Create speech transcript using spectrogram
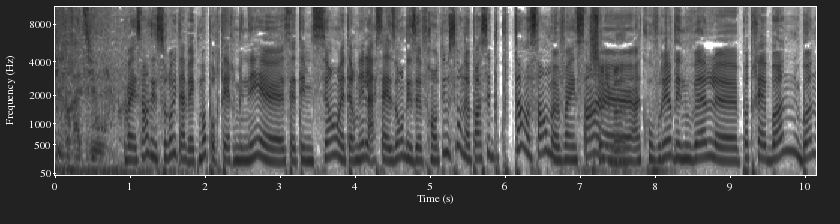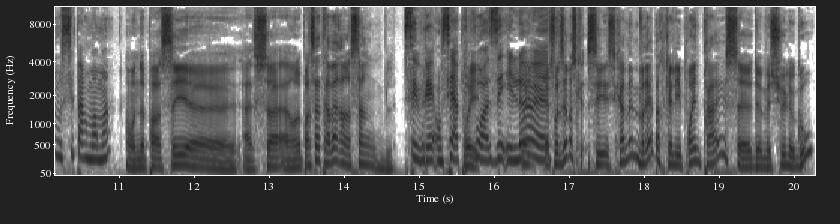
Cube Radio. Vincent Dessureau est avec moi pour terminer euh, cette émission et terminer la saison des effrontés. Aussi, on a passé beaucoup de temps ensemble, Vincent, euh, à couvrir des nouvelles euh, pas très bonnes, bonnes aussi par moment. On a passé euh, à ça, on a passé à travers ensemble. C'est vrai, on s'est apprivoisé. Oui. Et là, oui. il faut dire parce que c'est quand même vrai parce que les points de presse de Monsieur Legault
